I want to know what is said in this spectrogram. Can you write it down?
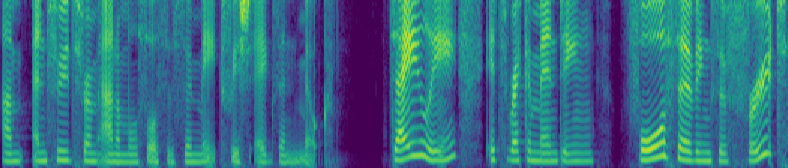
um, and foods from animal sources, so meat, fish, eggs, and milk. Daily, it's recommending four servings of fruit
